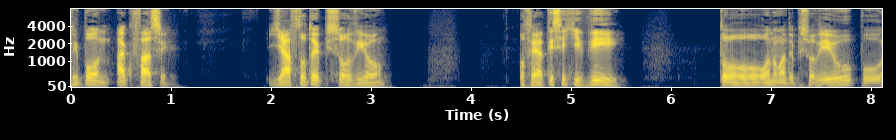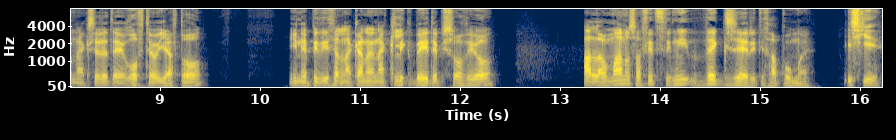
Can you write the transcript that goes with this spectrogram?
Λοιπόν, άκου φάση. Για αυτό το επεισόδιο, ο θεατής έχει δει το όνομα του επεισοδίου, που να ξέρετε εγώ φταίω γι' αυτό. Είναι επειδή ήθελα να κάνω ένα clickbait επεισόδιο, αλλά ο Μάνος αυτή τη στιγμή δεν ξέρει τι θα πούμε. Ισχύει.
